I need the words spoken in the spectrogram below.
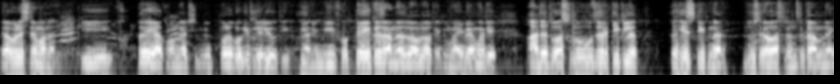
त्यावेळेस ते म्हणाले की फक्त या खोंडाची मी पळ बघितलेली होती आणि मी फक्त एकच अंदाज लावला होता की मैब्यामध्ये आदत वासरू जर टिकलं तर हेच टिकणार दुसऱ्या वासरांचं काम नाही.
